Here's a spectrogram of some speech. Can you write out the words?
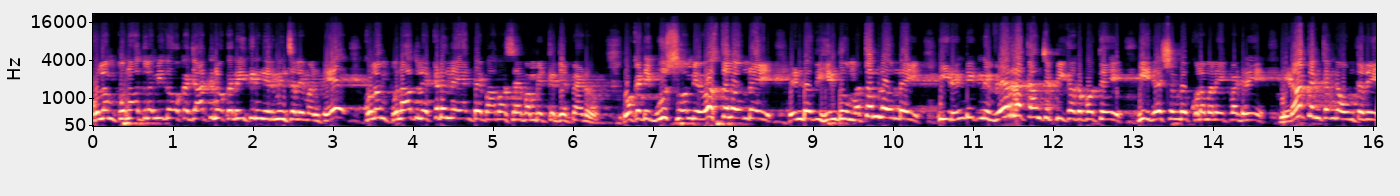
కులం పునాదుల మీద ఒక జాతిని ఒక రీతిని నిర్మించలేమంటే కులం పునాదులు ఎక్కడున్నాయంటే బాబాసాహెబ్ అంబేద్కర్ చెప్పాడు. ఒకటి భూస్వామ్య వ్యవస్థలో ఉన్నాయి రెండోది హిందూ మతంలో ఉన్నాయి. ఈ రెండింటిని వేర్రకాంచి పీకకపోతే ఈ దేశంలో కులం అనేటువంటిది నిరాటంకంగా ఉంటది.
